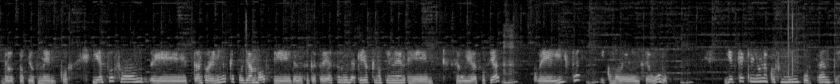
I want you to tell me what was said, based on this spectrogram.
de los propios médicos y estos son eh, tanto de niños que apoyamos eh, de la Secretaría de Salud, de aquellos que no tienen eh, seguridad social, o del ISTE y como del seguro. Y es que aquí hay una cosa muy importante.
